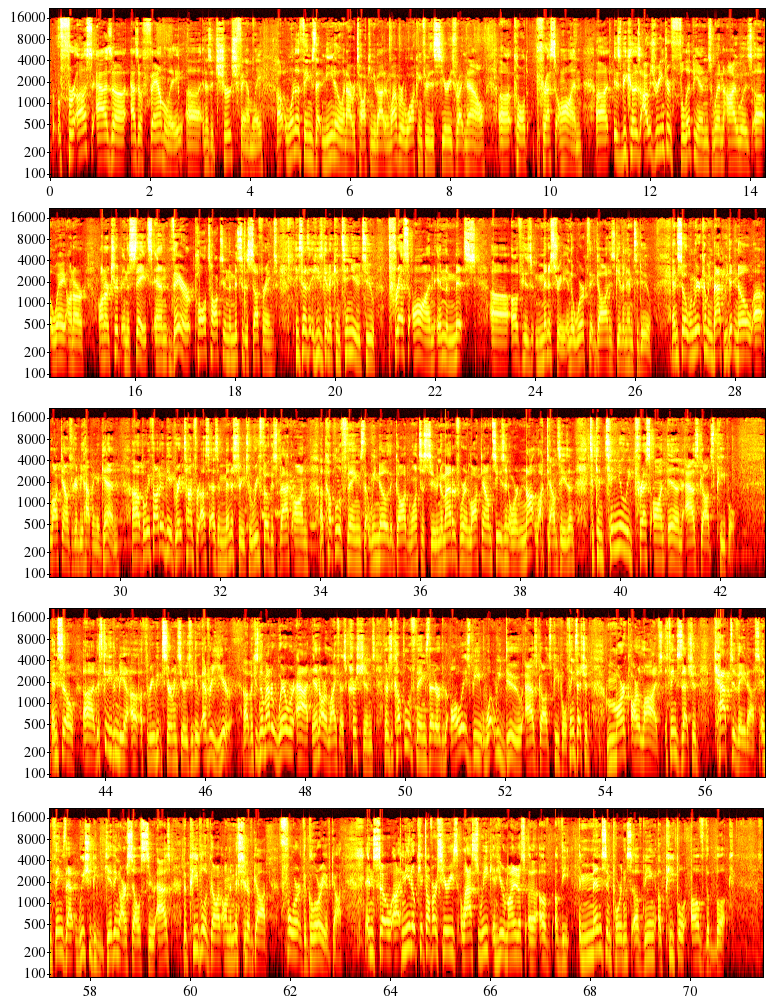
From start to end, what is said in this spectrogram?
for us as a as a family uh, and as a church family, uh, one of the things that Nino and I were talking about, and why we're walking through this series right now uh, called "Press On," uh, is because I was reading through Philippians when I was uh, away on our on our trip in the states, and there Paul talks in the midst of his sufferings. He says that he's going to continue to press on in the midst uh, of his ministry and the work that God has given him to do. And so when we were coming back, we didn't know lockdowns were going to be happening again. Uh, but we thought it would be a great time for us as a ministry to refocus back on a couple of things that we know that God wants us to, no matter if we're in lockdown season or not lockdown season, to continually press on in as God's people. And so uh, this could even be a, a three week sermon series we do every year uh, because no matter where we're at in our life as Christians, there's a couple of things that are to always be what we do as God's people, things that should mark our lives, things that should captivate us, and things that we should be giving ourselves to as the people of God on the mission of God for the glory of God. And so uh, Nino kicked off our series last week and he reminded us uh, of, of the immense importance of being a people of the book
